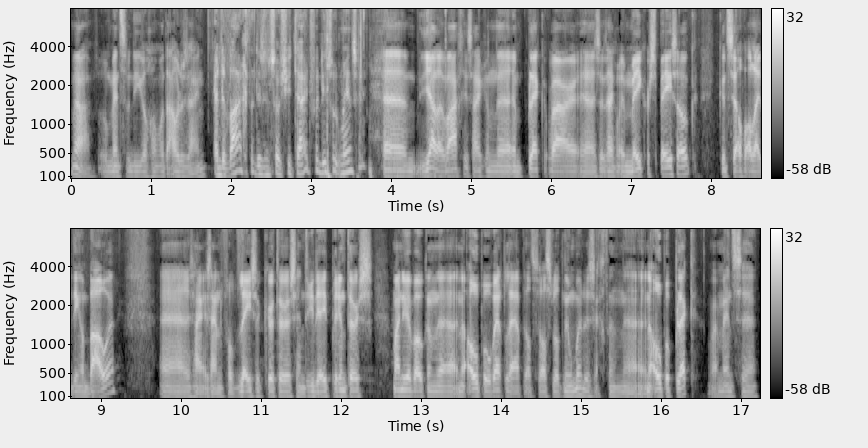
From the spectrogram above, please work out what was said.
ja, mensen die al gewoon wat ouder zijn. En de Waag, dat is een sociëteit voor dit soort mensen? Uh, ja, de Waag is eigenlijk een, een plek waar, uh, ze zijn een makerspace ook. Je kunt zelf allerlei dingen bouwen. er, zijn, er zijn bijvoorbeeld lasercutters en 3D-printers. Maar nu hebben we ook een, een open wet lab, dat, zoals we dat noemen. Dus echt een, een open plek waar mensen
